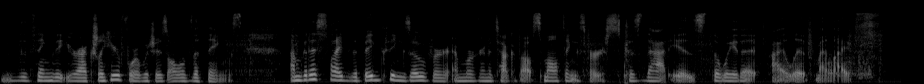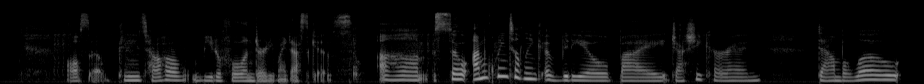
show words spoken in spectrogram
the thing that you're actually here for, which is all of the things. I'm going to slide the big things over and we're going to talk about small things first because that is the way that I live my life. Also, can you tell how beautiful and dirty my desk is? Um, so I'm going to link a video by Jashii Corrin down below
